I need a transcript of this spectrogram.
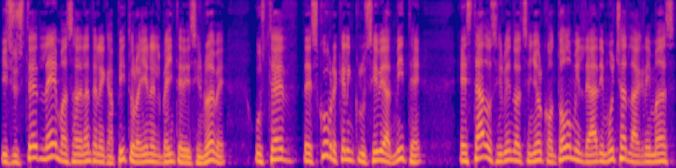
Y si usted lee más adelante en el capítulo, ahí en el 2019, usted descubre que él inclusive admite, he estado sirviendo al Señor con toda humildad y muchas lágrimas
